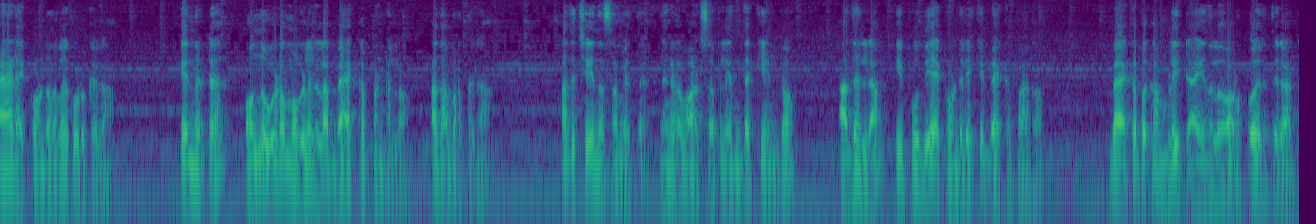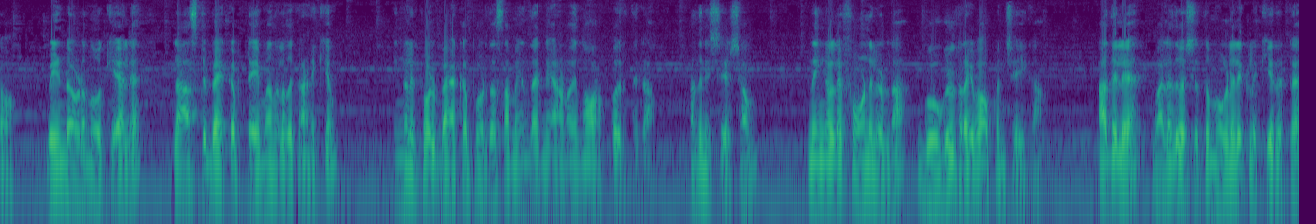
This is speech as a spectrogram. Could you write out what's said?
ആഡ് അക്കൗണ്ട് എന്നുള്ളത് കൊടുക്കുക. എന്നിട്ട് ഒന്നുകൂടെ മുകളിലുള്ള ബാക്കപ്പ് ഉണ്ടല്ലോ അത് അമർത്തുക. അത് ചെയ്യുന്ന സമയത്ത് നിങ്ങളുടെ വാട്സാപ്പിൽ എന്തൊക്കെയുണ്ടോ അതെല്ലാം ഈ പുതിയ അക്കൗണ്ടിലേക്ക് ബാക്കപ്പ് ആകാം. ബാക്കപ്പ് കംപ്ലീറ്റ് ആയി എന്നുള്ളത് ഉറപ്പ് വരുത്തുക കേട്ടോ. വീണ്ടും അവിടെ നോക്കിയാൽ ലാസ്റ്റ് ബാക്കപ്പ് ടൈം എന്നുള്ളത് കാണിക്കും. നിങ്ങളിപ്പോൾ ബാക്കപ്പ് കൊടുത്ത സമയം തന്നെയാണോ എന്ന് ഉറപ്പ് വരുത്തുക. അതിനുശേഷം നിങ്ങളുടെ ഫോണിലുള്ള ഗൂഗിൾ ഡ്രൈവ് ഓപ്പൺ ചെയ്യുക. അതിൽ വലതുവശത്ത് മുകളിൽ ക്ലിക്ക് ചെയ്തിട്ട്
